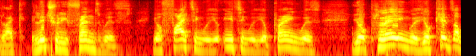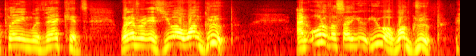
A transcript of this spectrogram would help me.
like literally friends with, you're fighting with, you're eating with, you're praying with, you're playing with, your kids are playing with their kids, whatever it is. You are one group. And all of a sudden, you, you are one group.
